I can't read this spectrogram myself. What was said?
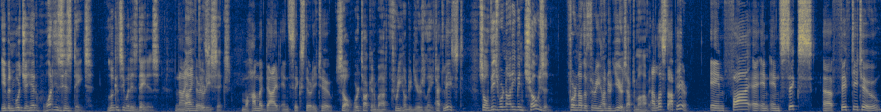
Ibn Mujahid, what is his date? Look and see what his date is. 936. Muhammad died in 632, So we're talking about 300 years later. at least. So these were not even chosen for another 300 years after Muhammad. And let's stop here. In five, uh, in in six uh, fifty two,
